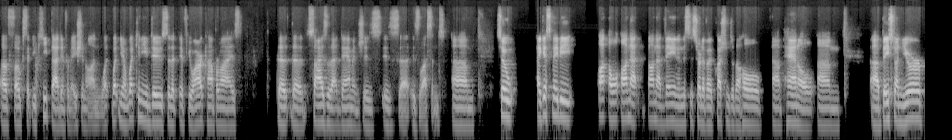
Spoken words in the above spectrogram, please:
of folks that you keep that information on, what what you know what can you do so that if you are compromised, the the size of that damage is is uh, is lessened. Um, so I guess maybe on that on that vein, and this is sort of a question to the whole uh, panel. Um, uh, based on your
